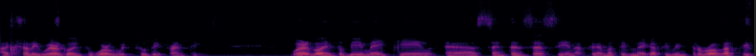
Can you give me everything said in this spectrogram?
actually we are going to work with two different things. We're going to be making uh, sentences in affirmative, negative, interrogative,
